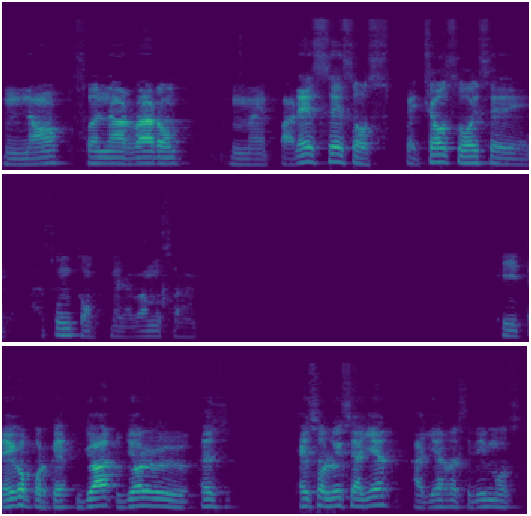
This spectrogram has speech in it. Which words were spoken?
no, suena raro. Me parece sospechoso ese asunto. Mira, vamos a... Y te digo porque yo, yo eso lo hice ayer. Ayer recibimos,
